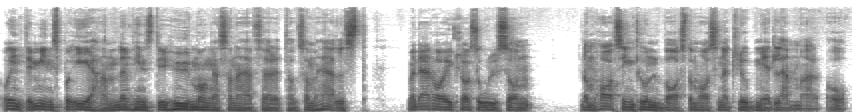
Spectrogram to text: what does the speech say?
och inte minst på e-handeln finns det ju hur många sådana här företag som helst. Men där har ju Clas Olsson, de har sin kundbas, de har sina klubbmedlemmar och,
